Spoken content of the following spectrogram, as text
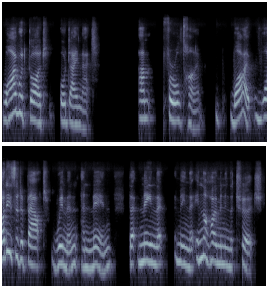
Why would God ordain that um, for all time? Why? What is it about women and men that mean that mean that in the home and in the church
